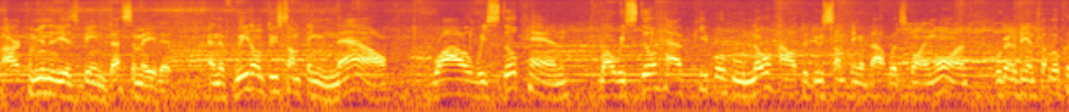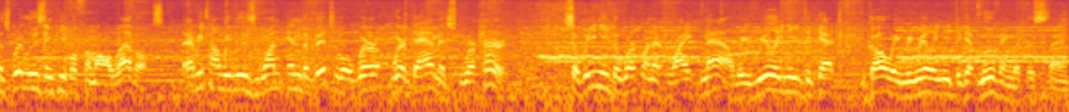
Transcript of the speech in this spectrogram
our community is being decimated. And if we don't do something now, while we still can, while we still have people who know how to do something about what's going on, we're going to be in trouble because we're losing people from all levels. Every time we lose one individual, we're, we're damaged, we're hurt. So we need to work on it right now. We really need to get going. We really need to get moving with this thing.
